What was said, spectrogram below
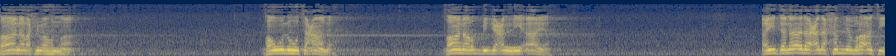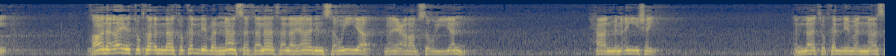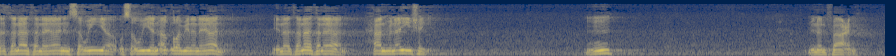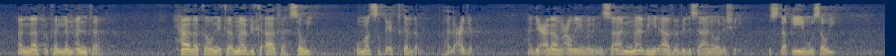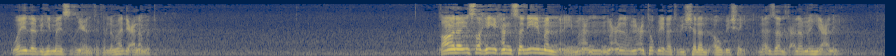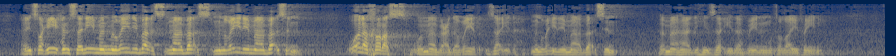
قال رحمه الله قوله تعالى قال رب اجعل لي آية أي دلالة على حمل امرأتي قال آيتك ألا تكلم الناس ثلاث ليال سويا ما يعرب سويا حال من أي شيء أن لا تكلم الناس ثلاث ليال سويا وسويا أقرب إلى ليال إلى ثلاث ليال حال من أي شيء. من الفاعل. أن لا تكلم أنت. حال كونك ما بك آفة سوي وما تستطيع تتكلم. فهذا عجب. هذه علامة عظيمة. الإنسان ما به آفة في لسانه ولا شيء. مستقيم وسوي. وإذا به ما يستطيع أن يتكلم هذه علامته. قال أي صحيحا سليما. أي ما, اعتقلت بشلل أو بشيء لا زالت على ما هي عليه. أي صحيحا سليما من غير بأس ما بأس من غير ما بأس ولا خرس وما بعد غير زائدة من غير ما بأس فما هذه زائدة بين المتضايفين؟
